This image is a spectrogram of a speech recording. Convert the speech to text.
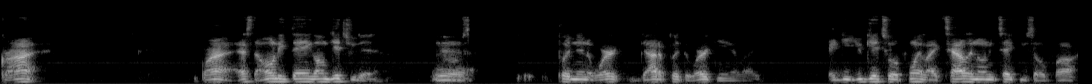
Grind. Grind. That's the only thing gonna get you there. You yeah. Putting in the work, you gotta put the work in. Like you get to a point like talent only take you so far. You know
